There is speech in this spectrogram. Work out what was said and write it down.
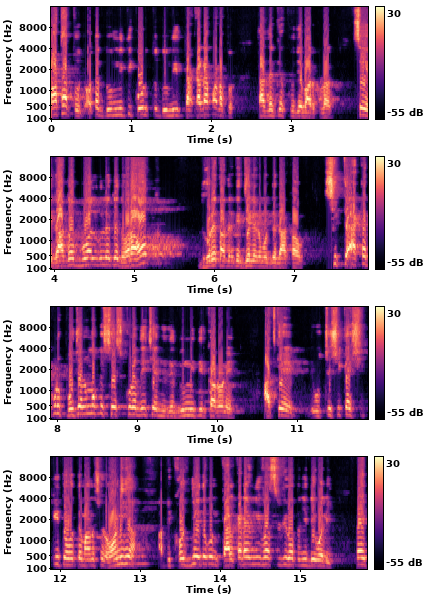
পাঠাতো, অর্থাৎ দুর্নীতি করতো দুর্নীতি টাকাটা পাঠাতো, তাদেরকে খুঁজে বার করা সেই রাঘব বোয়ালগুলোকে ধরা হোক, ধরে তাদেরকে জেলের মধ্যে রাখা হোক। শিক্ষা একটা পুরো প্রজন্মকে শেষ করে দিয়েছে দুর্নীতির কারণে। আজকে উচ্চশিক্ষায় শিক্ষিত হতে মানুষের অনীহা। আপনি খোঁজ নিয়ে দেখুন, ক্যালকাটা ইউনিভার্সিটির কথা যদি বলি, প্রায়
